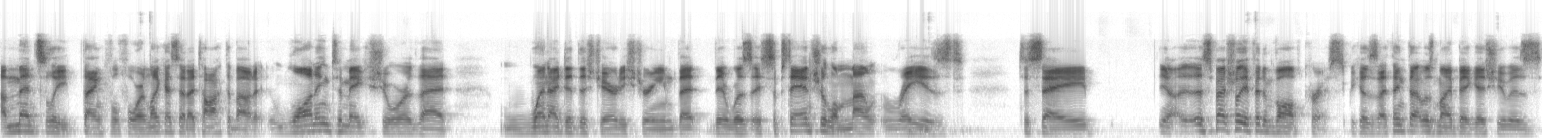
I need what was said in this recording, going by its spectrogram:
immensely thankful for. And like I said, I talked about it, wanting to make sure that when I did this charity stream, that there was a substantial amount raised to say, you know, especially if it involved Chris, because I think that was my big issue is,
